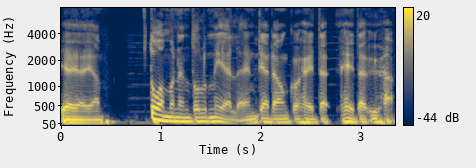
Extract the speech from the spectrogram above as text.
ja, ja, ja tuommoinen tuli mieleen. En tiedä, onko heitä, heitä yhä.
